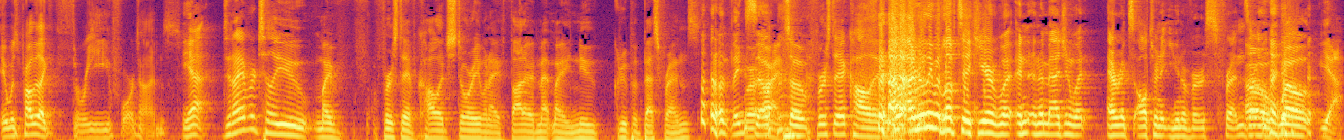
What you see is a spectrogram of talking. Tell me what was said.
It was probably like three, four times. yeah. Did I ever tell you my f- first day of college story when I thought I had met my new group of best friends? I don't think so. All right, so first day of college. I, I really would love to hear what and, and imagine what Eric's alternate universe friends are oh like. well, yeah.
